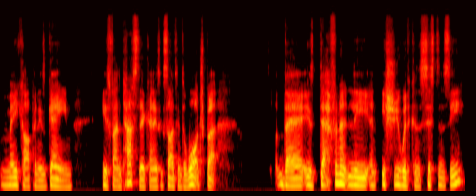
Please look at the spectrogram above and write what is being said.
makeup in his game is fantastic and it's exciting to watch, but there is definitely an issue with consistency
